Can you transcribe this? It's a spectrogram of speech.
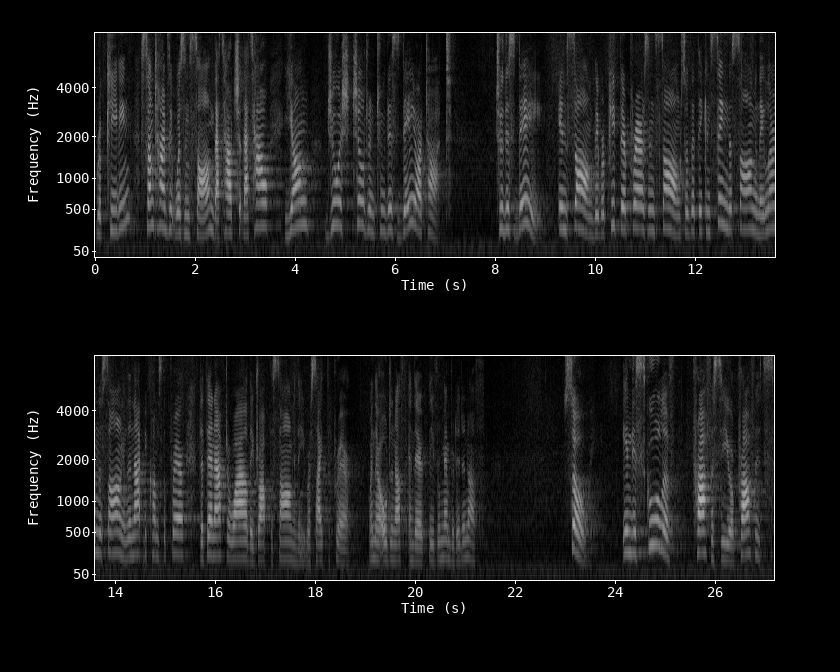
repeating, sometimes it was in song. That's how, that's how young Jewish children to this day are taught. To this day, in song, they repeat their prayers in song so that they can sing the song and they learn the song, and then that becomes the prayer. That then, after a while, they drop the song and they recite the prayer when they're old enough and they've remembered it enough. So, in this school of prophecy or prophets,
